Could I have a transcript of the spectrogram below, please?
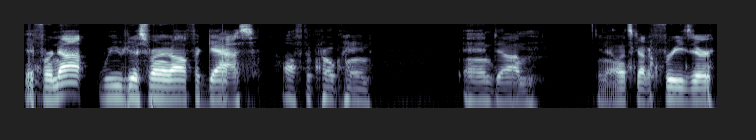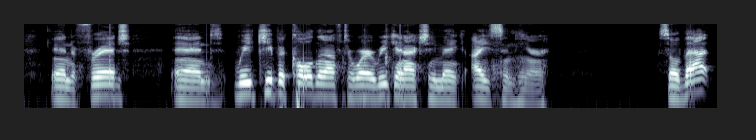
If we're not, we just run it off of gas off the propane. And, um, you know, it's got a freezer and a fridge. And we keep it cold enough to where we can actually make ice in here. So that,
